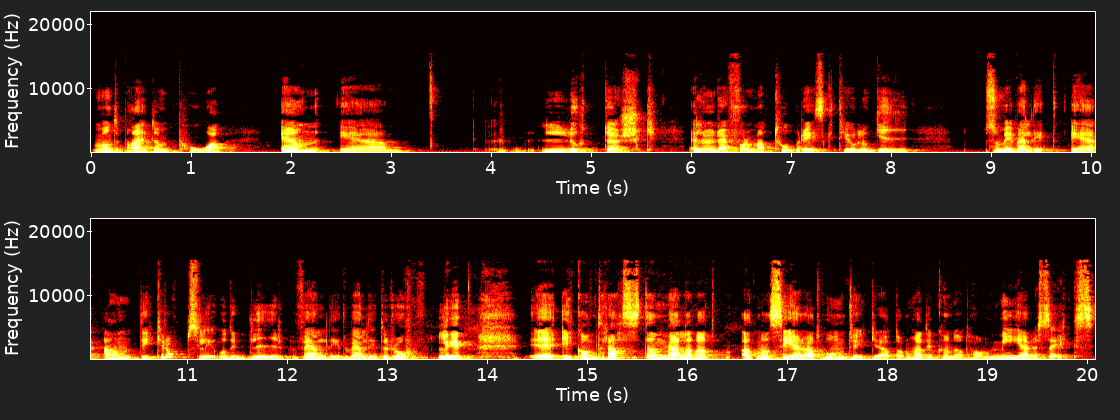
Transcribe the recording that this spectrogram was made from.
Monty Python på en eh, luthersk eller en reformatorisk teologi som är väldigt eh, antikroppslig och det blir väldigt, väldigt roligt i kontrasten mellan att, att man ser att hon tycker att de hade kunnat ha mer sex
